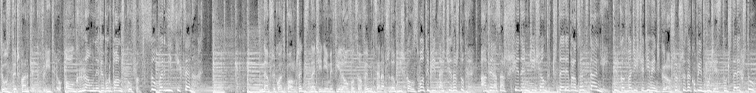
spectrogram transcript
W tłusty czwartek w Lidlu ogromny wybór pączków w super niskich cenach. Na przykład pączek z nadzieniem wieloowocowym, cena przed obniżką złoty 15 za sztukę. A teraz aż 74% taniej. Tylko 29 groszy przy zakupie 24 sztuk.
